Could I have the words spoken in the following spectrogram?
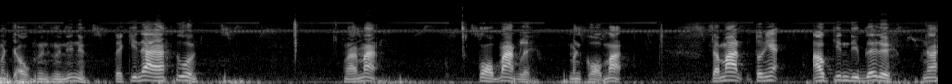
มันจะออกหืนๆนิดหนึ่งแต่กินได้นะทุกคนหวานมาก กรอบมากเลย มันกรอบมาก สามารถตัวเนี้ยเอากินดิบได้เลยนะ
